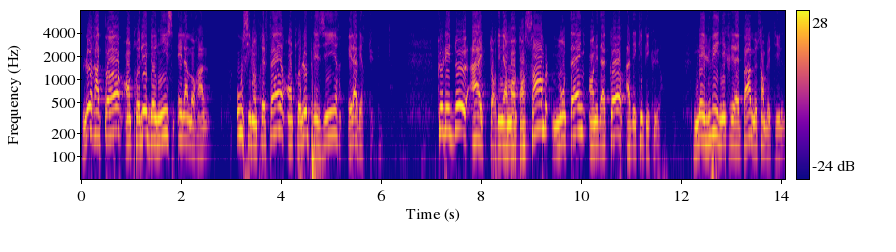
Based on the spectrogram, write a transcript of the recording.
Le rapport entre l'hédonisme et la morale, ou si l'on préfère, entre le plaisir et la vertu. Que les deux aillent ordinairement ensemble, Montaigne en est d'accord avec Épicure. Mais lui n'écrirait pas, me semble-t-il,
